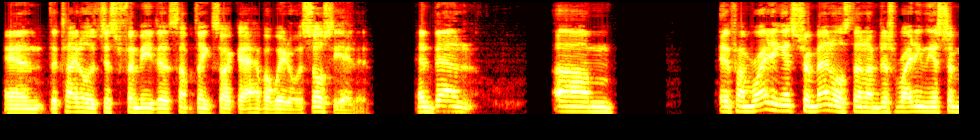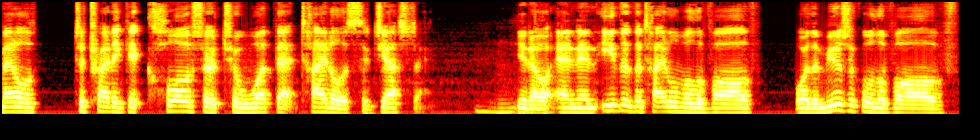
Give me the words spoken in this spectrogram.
And the title is just for me to something so I can have a way to associate it. And then um if I'm writing instrumentals then I'm just writing the instrumental to try to get closer to what that title is suggesting. You know, and then either the title will evolve or the music will evolve,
